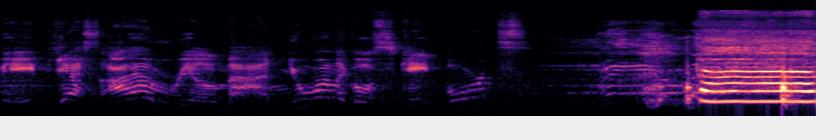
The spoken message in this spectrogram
babe. Yes, I am real man. You want to go skateboards? They're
